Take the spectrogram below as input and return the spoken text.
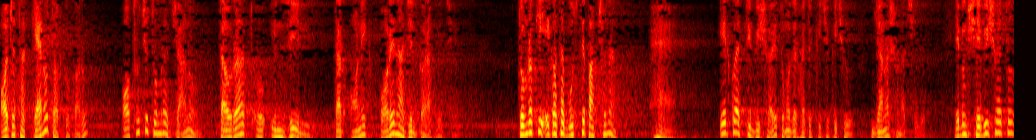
অযথা কেন তর্ক করো? অথচ তোমরা জানো, তাওরাত ও ইনজিল তার অনেক পরে নাজিল করা হয়েছে। তোমরা কি একথা বুঝতে পারছ না? হ্যাঁ এর কয়েকটি বিষয়ে তোমাদের হয়তো কিছু কিছু জানাশোনা ছিল, এবং সে বিষয়ে তো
